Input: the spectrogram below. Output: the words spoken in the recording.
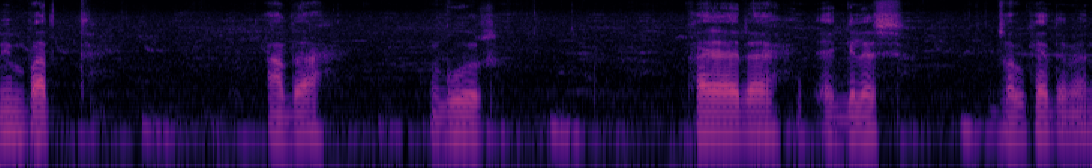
নিম পাত, আদা, গুড়। খাই এক গ্লাস জল খেয়ে দেবেন।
